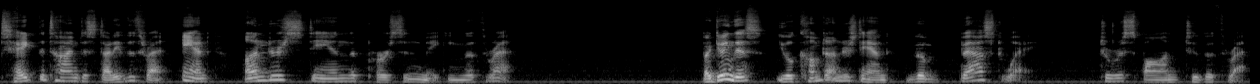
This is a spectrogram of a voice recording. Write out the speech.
take the time to study the threat and understand the person making the threat. By doing this, you'll come to understand the best way to respond to the threat.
